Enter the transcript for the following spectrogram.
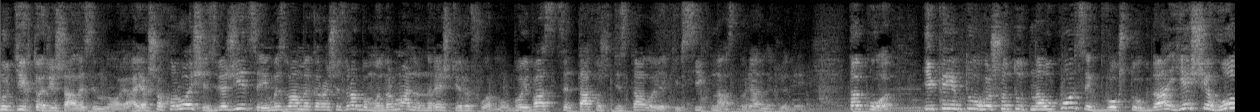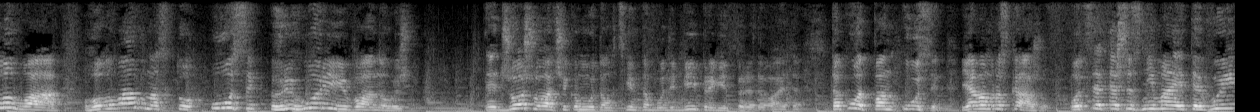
Ну, ті, хто рішали зі мною. А якщо хороші, зв'яжіться, і ми з вами коротше зробимо нормальну нарешті реформу. Бо і вас це також дістало, як і всіх нас, порядних людей. Так от, і крім того, що тут науковців двох штук, да, є ще голова. Голова у нас хто? Усик Григорій Іванович. Е, Джошуа чи кому там з ким там буде бій, привіт передавайте. Так от, пан Усик, я вам розкажу: оце те, що знімаєте ви,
